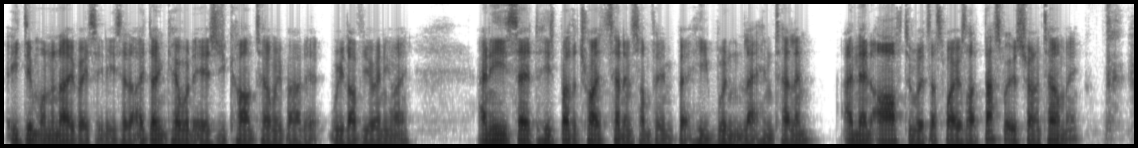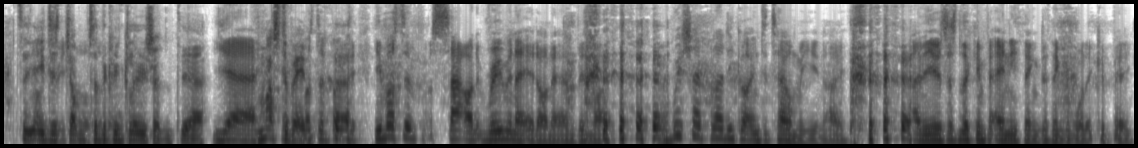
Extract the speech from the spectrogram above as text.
he didn't want to know, basically. He said, I don't care what it is. You can't tell me about it. We love you anyway. And he said his brother tried to tell him something, but he wouldn't let him tell him. And then afterwards, that's why he was like, "That's what he was trying to tell me." So he just jumped to the conclusion. Yeah. Yeah, Must have been. He must have, he must have sat on it, ruminated on it, and been like, "I wish I bloody got him to tell me," you know. and he was just looking for anything to think of what it could be.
